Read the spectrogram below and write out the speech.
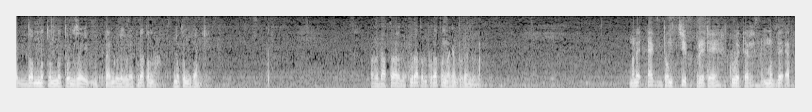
একদম নতুন নতুন যে প্যান্টগুলো এগুলো, পুরাতন না, নতুন প্যান্ট। তবে ভাবতে পারেন পুরাতন পুরাতন না কিন্তু প্যান্টগুলো মানে একদম চিপ রেটে কুয়েতের মধ্যে এত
